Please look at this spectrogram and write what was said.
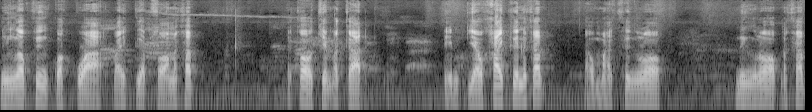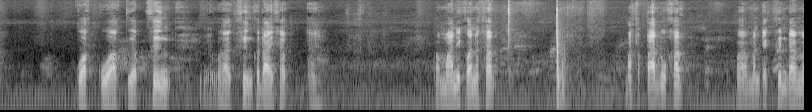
หนึ่งรอบครึ่งกว่ากว่าไปเกือบสองนะครับ แล้วก็เข็มอากาศ เต็มเกลียวคลายขึ้นนะครับ เอามาครึ่งรอบหนึ่งรอบนะครับ กว่ากว่าเกือบครึ่งหรือว่าครึ่งก็ได้ครับอะ ประมาณนี้ก่อนนะครับ มาสตาร์ทดูครับ ว่ามันจะขึ้นได้ไหม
